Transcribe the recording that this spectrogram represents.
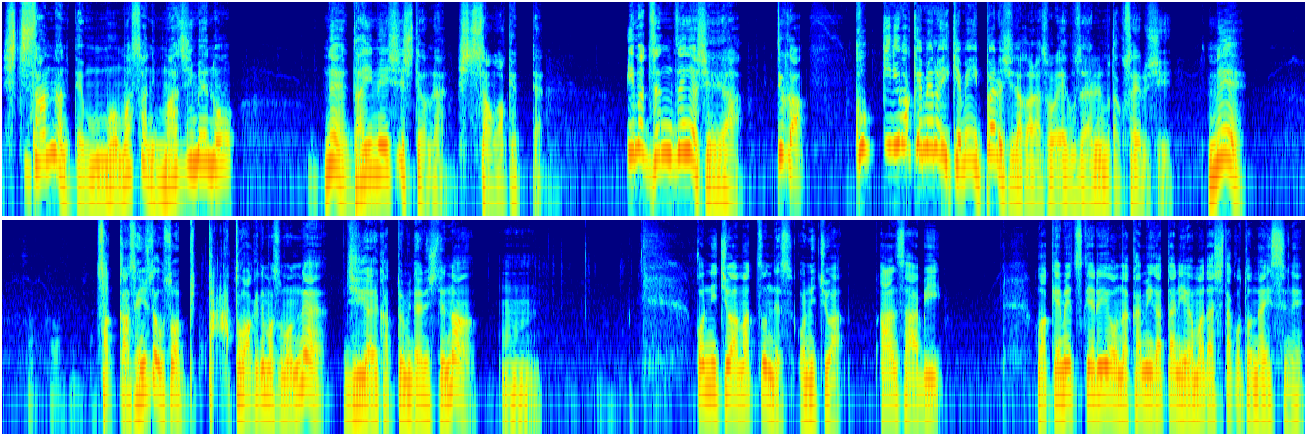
七三なんてもうまさに真面目のね代名詞でしたよね。七三分けって。今全然やしや。っていうかくっきり分け目のイケメンいっぱいいるしだからそのエグザイルにもたくさんいるし。ねえ。サッカー選手とそうピッタッと分けてますもんね。GI カットみたいにしてな。うん。こんにちはマッツンです。こんにちは。アンサー B 分け目つけるような髪型にはまだしたことないっすね。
